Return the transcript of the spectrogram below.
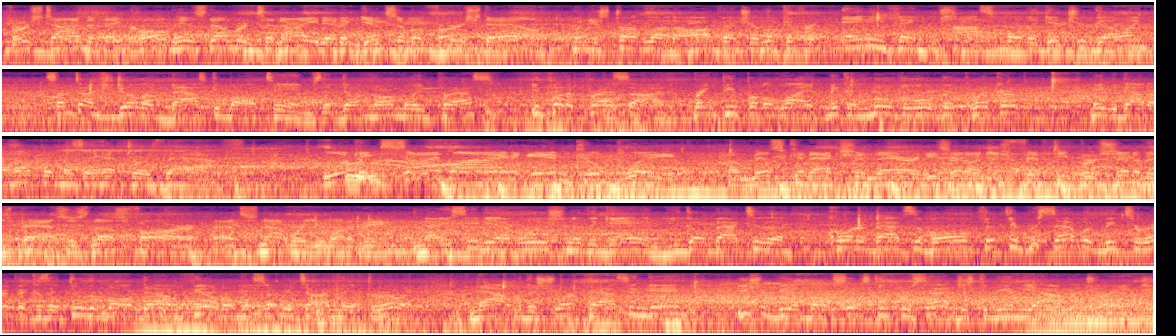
First time that they called his number tonight, and it gets him a first down. When you struggle on offense, you're looking for anything possible to get you going. Sometimes you do it like basketball teams that don't normally press. You put a press on, bring people to life, make them move a little bit quicker. Maybe that'll help them as they head towards the half. Looking sideline, incomplete. A misconnection there. He's hit on just 50% of his passes thus far. That's not where you want to be. Now you see the evolution of the game. You go back to the quarterbacks of old, 50% would be terrific because they threw the ball downfield almost every time they threw it. Now with the short passing game, you should be above 60% just to be in the average range.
